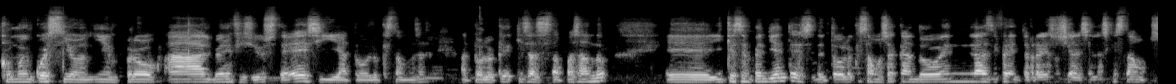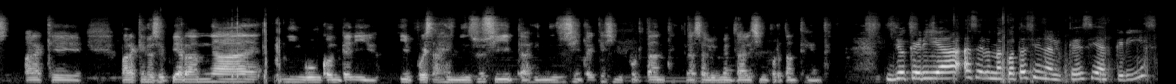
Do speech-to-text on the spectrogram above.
como en cuestión y en pro al beneficio de ustedes y a todo lo que estamos, a todo lo que quizás está pasando. Eh, y que estén pendientes de todo lo que estamos sacando en las diferentes redes sociales en las que estamos, para que, para que no se pierdan nada, ningún contenido. Y pues agenden su cita, agenden su cita que es importante, la salud mental es importante, gente. Yo quería hacer una acotación a lo que decía Cris,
